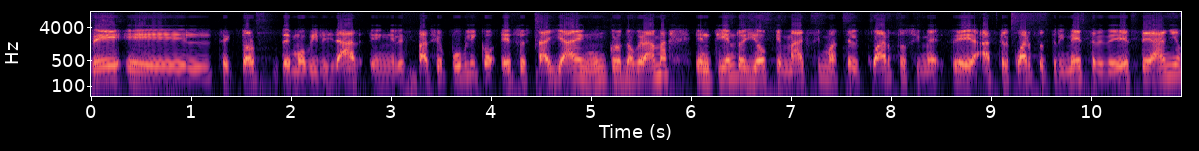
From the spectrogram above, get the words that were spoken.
del eh, sector de movilidad en el espacio público. Eso está ya en un cronograma. Entiendo yo que máximo hasta el cuarto eh, hasta el cuarto trimestre de este año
